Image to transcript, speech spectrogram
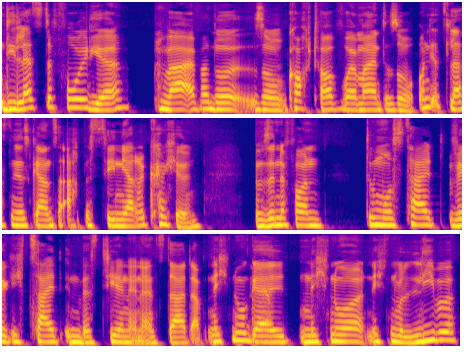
die letzte Folie war einfach nur so ein Kochtopf, wo er meinte so, und jetzt lassen wir das Ganze acht bis zehn Jahre köcheln. Im Sinne von, du musst halt wirklich Zeit investieren in ein Startup. Nicht nur Geld, nicht nur, nicht nur Liebe,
